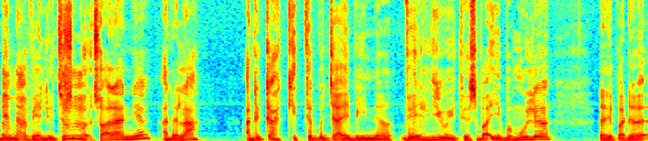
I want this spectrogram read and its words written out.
Dia nak value tersebut. Soalannya adalah adakah kita berjaya bina value itu sebab ia bermula daripada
